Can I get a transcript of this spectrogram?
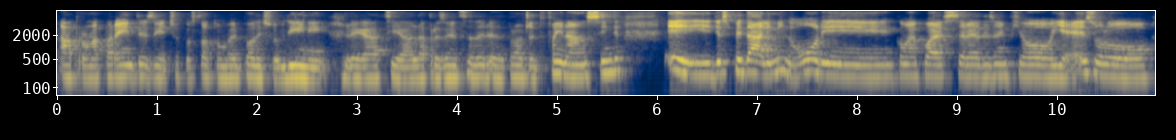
apro una parentesi, ci è costato un bel po' di soldini legati alla presenza del project financing, e gli ospedali minori, come può essere ad esempio Jesolo,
